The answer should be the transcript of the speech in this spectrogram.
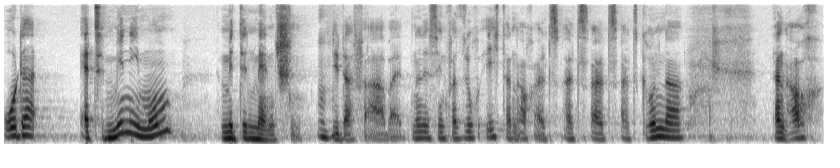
oder at Minimum mit den Menschen, mhm. die dafür arbeiten. Ne? Deswegen versuche ich dann auch als, als, als, als Gründer dann auch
